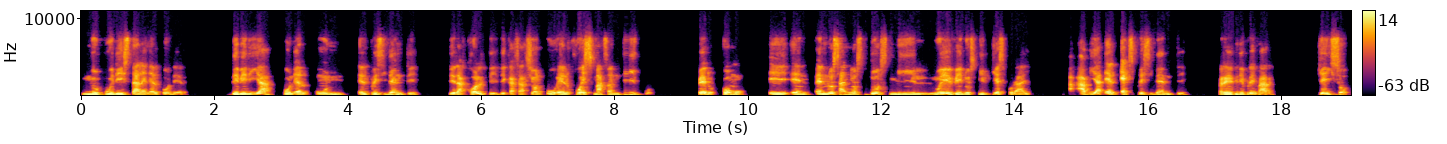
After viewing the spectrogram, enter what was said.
no puede estar en el poder, debería poner un, el presidente de la Corte de Casación o el juez más antiguo. Pero como en, en, los años 2009, 2010 por ahí, había el expresidente René Brevard que hizo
